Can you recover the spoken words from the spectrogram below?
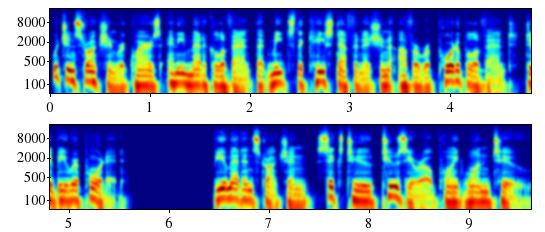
Which instruction requires any medical event that meets the case definition of a reportable event to be reported? BUMED Instruction 6220.12.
